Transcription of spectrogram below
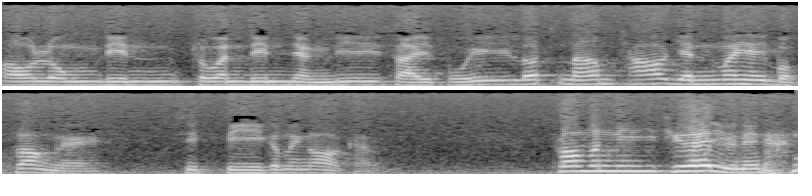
เอาลงดินพรวนดินอย่างดีใส่ปุ๋ยลดน้ำเช้าเย็นไม่ให้บกพร่องเลยสิบปีก็ไม่งอกครับ เพราะมันมีเชื้ออยู่ในนั้น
